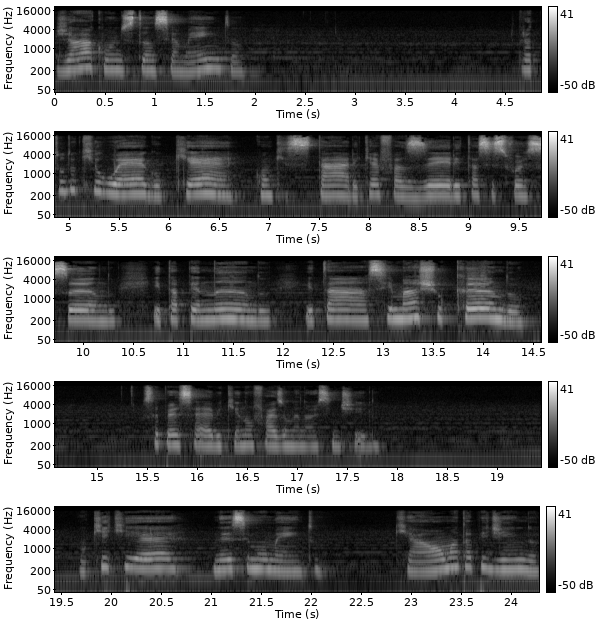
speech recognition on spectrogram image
já com distanciamento, para tudo que o ego quer conquistar e quer fazer e está se esforçando e está penando e está se machucando, você percebe que não faz o menor sentido. O que que é nesse momento que a alma está pedindo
